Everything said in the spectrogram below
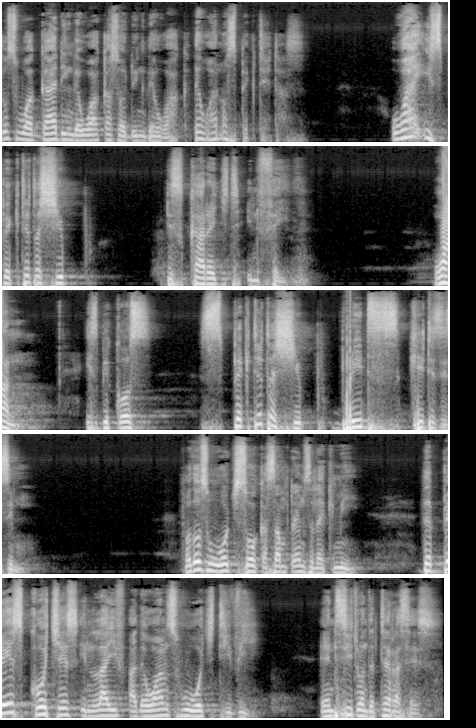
Those who were guarding the workers were doing their work. There were no spectators. Why is spectatorship discouraged in faith? One is because spectatorship breeds criticism. For those who watch soccer, sometimes like me, the best coaches in life are the ones who watch TV and sit on the terraces.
